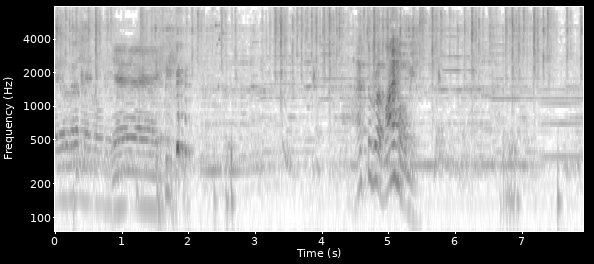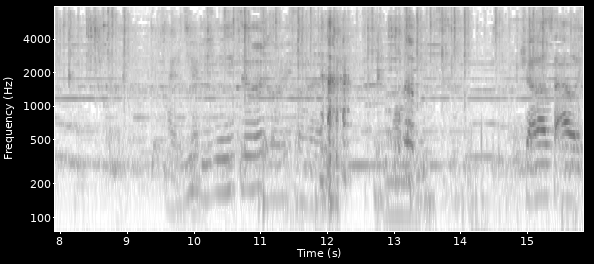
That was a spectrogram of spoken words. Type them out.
I gotta run my homie. Yay! I have to rub my homie. You beat me to it? Let me so mad. Hold up. Shout out to Alex.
